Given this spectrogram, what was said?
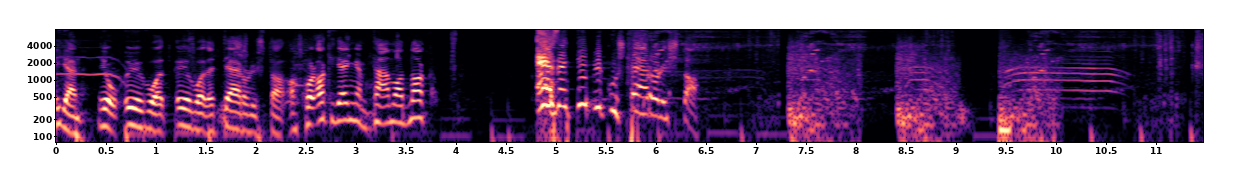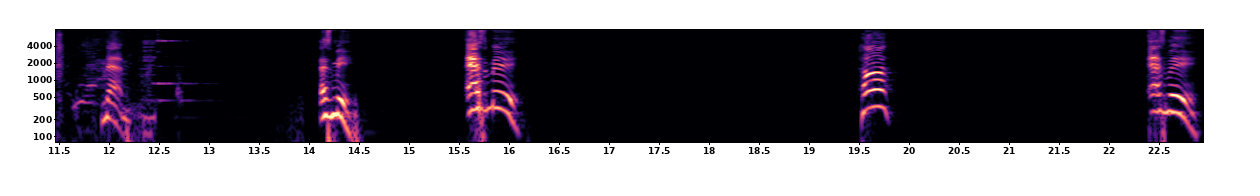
Igen, jó, ő volt, ő volt egy terrorista. Akkor akik engem támadnak, ez egy tipikus terrorista! Nem. Ez mi? Ez mi? Ha? Ez mi?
